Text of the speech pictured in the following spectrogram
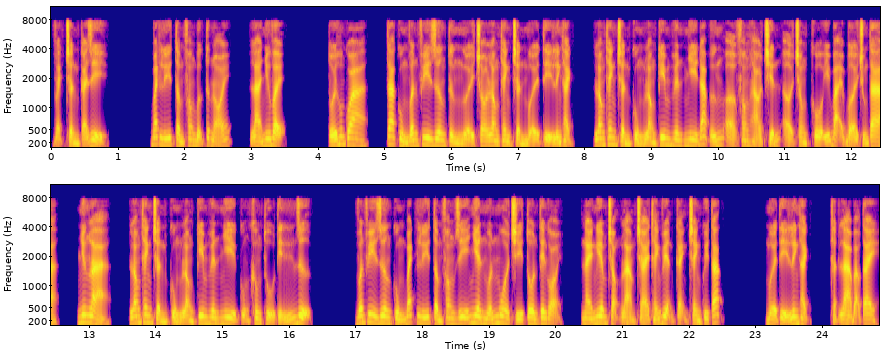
vạch trần cái gì? Bách Lý Tầm Phong bực tức nói, là như vậy. Tối hôm qua, ta cùng Vân Phi Dương từng người cho Long Thanh Trần 10 tỷ linh thạch, Long Thanh Trần cùng Long Kim Huyên Nhi đáp ứng ở phong hào chiến ở trong cô ý bại bởi chúng ta, nhưng là, Long Thanh Trần cùng Long Kim Huyên Nhi cũng không thủ tín dự. Vân Phi Dương cùng Bách Lý Tầm Phong dĩ nhiên muốn mua trí tôn tên gọi, này nghiêm trọng làm trái thánh viện cạnh tranh quy tắc. 10 tỷ linh thạch, thật là bạo tay.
